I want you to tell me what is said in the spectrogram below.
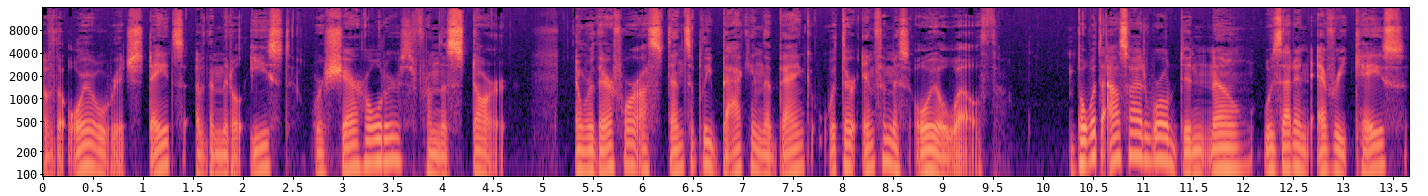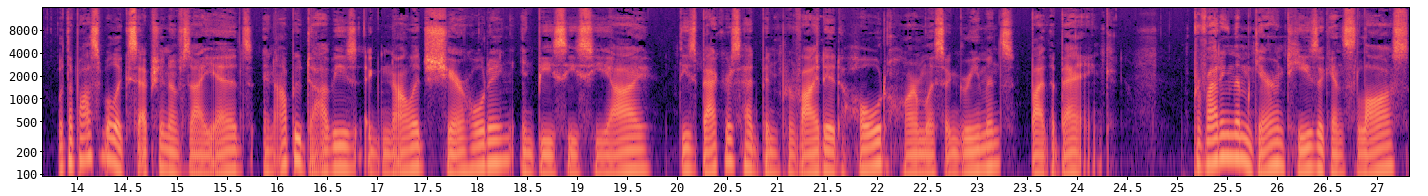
of the oil rich states of the Middle East were shareholders from the start, and were therefore ostensibly backing the bank with their infamous oil wealth. But what the outside world didn't know was that in every case, with the possible exception of Zayed's and Abu Dhabi's acknowledged shareholding in BCCI, these backers had been provided hold harmless agreements by the bank, providing them guarantees against loss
